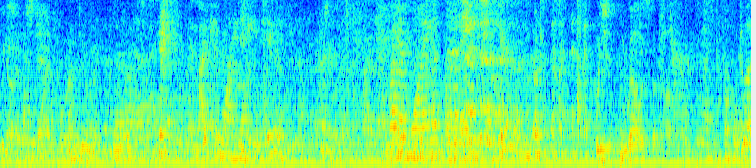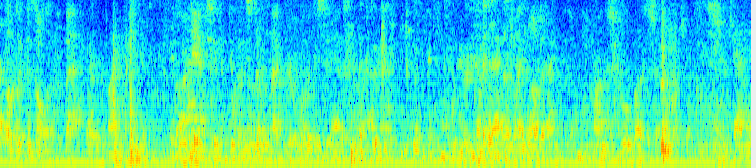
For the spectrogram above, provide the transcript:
We don't have a stand for it, do we? At you too. I can whine at somebody. We should do well as the public. And the public is all in the back. Dancing and doing stuff back there while we sit and listen. I love it. on the school bus. And Kathy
